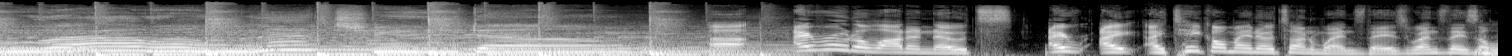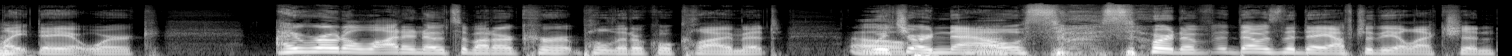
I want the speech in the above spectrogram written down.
Ooh, I won't let you down. I wrote a lot of notes. I, I, I take all my notes on Wednesdays. Wednesday's a light day at work. I wrote a lot of notes about our current political climate, which Oh, are now so, sort of. That was the day after the election.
